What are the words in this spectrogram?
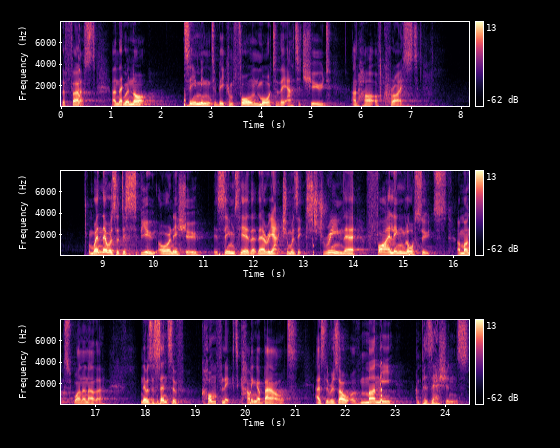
the first. And they were not seeming to be conformed more to the attitude and heart of Christ. And when there was a dispute or an issue, it seems here that their reaction was extreme. They're filing lawsuits amongst one another. And there was a sense of conflict coming about as the result of money and possessions.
